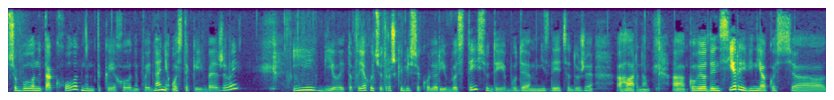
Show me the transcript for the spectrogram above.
щоб було не так холодно, не таке холодне поєднання, ось такий бежевий і білий. Тобто я хочу трошки більше кольорів ввести сюди, буде, мені здається, дуже гарно. Коли один сірий, він якось е,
